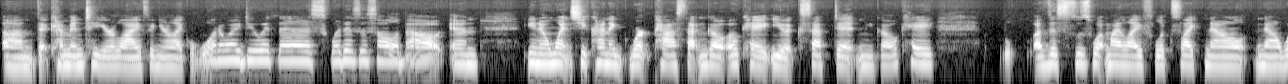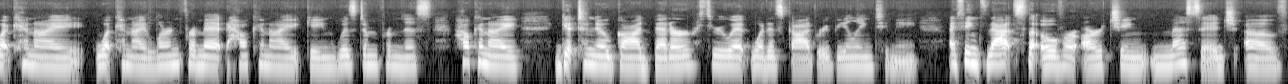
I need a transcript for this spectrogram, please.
Um, that come into your life and you're like what do i do with this what is this all about and you know, once you kind of work past that and go, okay, you accept it and you go, okay, this is what my life looks like now. Now, what can I, what can I learn from it? How can I gain wisdom from this? How can I get to know God better through it? What is God revealing to me? I think that's the overarching message of,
